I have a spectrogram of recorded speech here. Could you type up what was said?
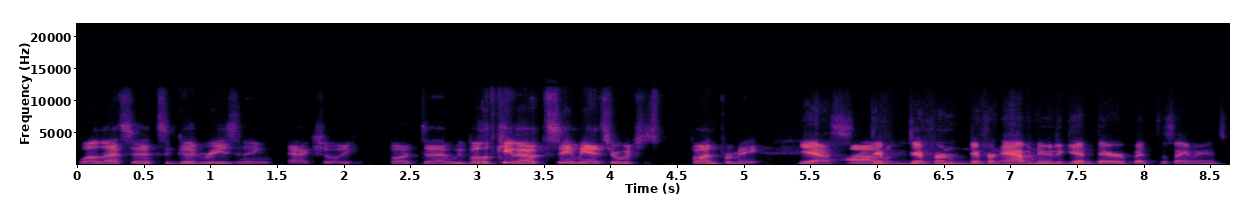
Well, that's that's a good reasoning actually, but uh, we both came out with the same answer, which is fun for me. Yes, um, Dif- different different avenue to get there, but the same answer.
